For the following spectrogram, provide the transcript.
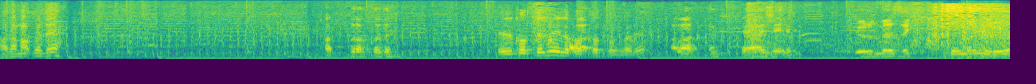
Adam atladı. Atladı atladı. Helikopter neyle Hava. patlattı onları? Hava attın. THC. Görünmezlik. Soldan görüyor.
